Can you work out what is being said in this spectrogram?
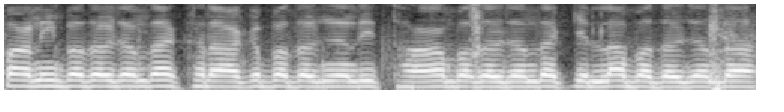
ਪਾਣੀ ਬਦਲ ਜਾਂਦਾ, ਖੁਰਾਕ ਬਦਲ ਜਾਂਦੀ, ਥਾਂ ਬਦਲ ਜਾਂਦਾ, ਕਿੱਲਾ ਬਦਲ ਜਾਂਦਾ।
